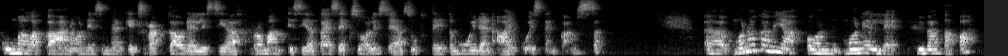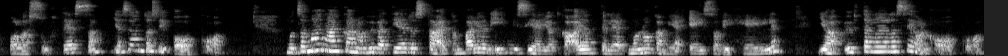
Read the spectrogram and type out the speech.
kummallakaan on esimerkiksi rakkaudellisia, romanttisia tai seksuaalisia suhteita muiden aikuisten kanssa. Monogamia on monelle hyvä tapa olla suhteessa ja se on tosi ok. Mutta samaan aikaan on hyvä tiedostaa, että on paljon ihmisiä, jotka ajattelee, että monogamia ei sovi heille ja yhtä lailla se on ok.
